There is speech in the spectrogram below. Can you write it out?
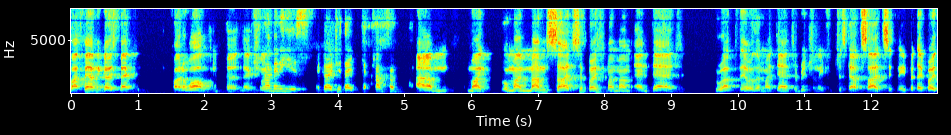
my family goes back quite a while in Perth, actually. How many years ago did they come from? Um, my on my mum's side, so both my mum and dad grew up there. Although my dad's originally from just outside Sydney, but they both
